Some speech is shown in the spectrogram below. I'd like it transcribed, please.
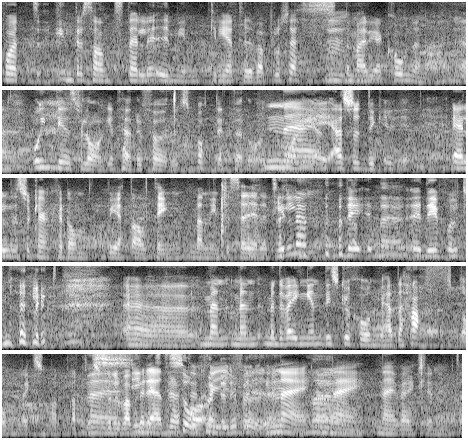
på ett intressant ställe i min kreativa process, de här reaktionerna. Ehm, Och inte ens förlaget hade förutspått detta då? Nej, alltså det, eller så kanske de vet allting men inte säger det till en. Det, det är fullt möjligt. Eh, Men, men, men det var ingen diskussion vi hade haft om liksom att, att Nej, skulle vara beredd på... kunde det bli. Nej, Nej. nej, nej, verkligen inte.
